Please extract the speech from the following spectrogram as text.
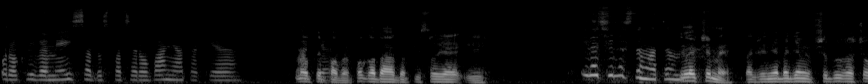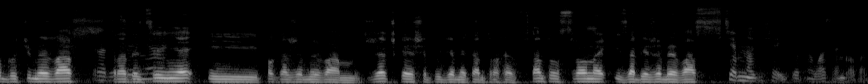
Urokliwe miejsca do spacerowania, takie... No takie. typowe, pogoda dopisuje i I lecimy z tematem. I lecimy. Także nie będziemy przedłużać, obrócimy Was Tradycyjnie. i pokażemy Wam rzeczkę. Jeszcze pójdziemy tam trochę w tamtą stronę i zabierzemy Was. W ciemno dzisiaj idziemy łazęgować.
